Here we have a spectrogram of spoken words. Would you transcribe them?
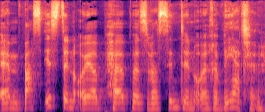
Ähm, was ist denn euer Purpose? Was sind denn eure Werte?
